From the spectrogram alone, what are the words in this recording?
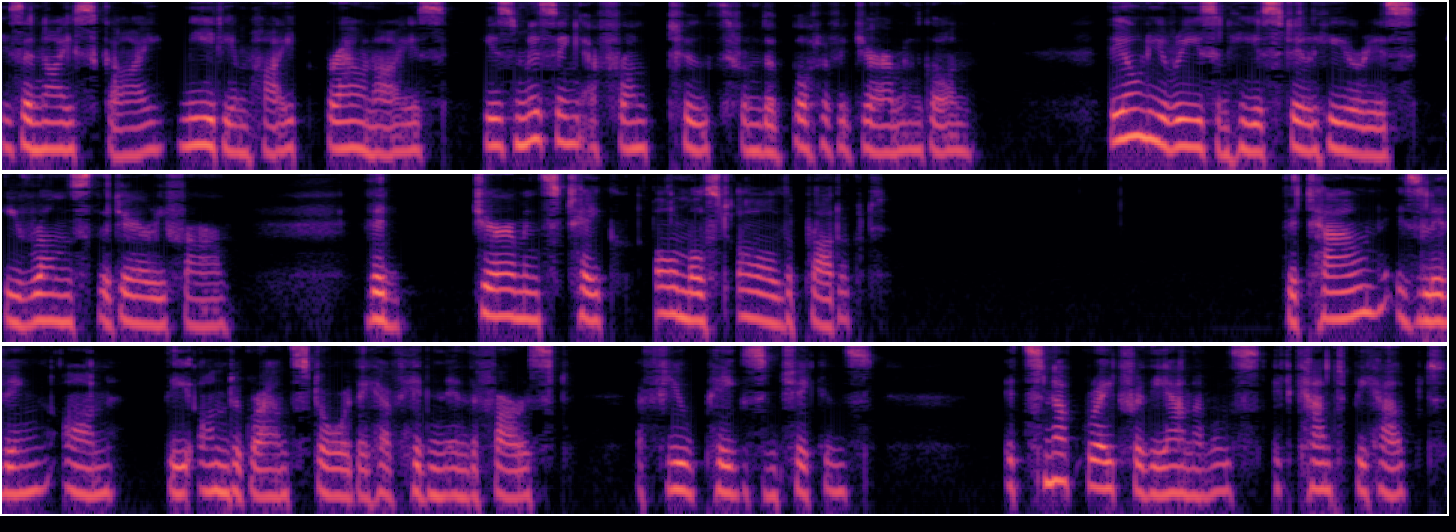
is a nice guy, medium height, brown eyes. He is missing a front tooth from the butt of a German gun. The only reason he is still here is he runs the dairy farm. The Germans take almost all the product. The town is living on the underground store they have hidden in the forest, a few pigs and chickens. It's not great for the animals, it can't be helped.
